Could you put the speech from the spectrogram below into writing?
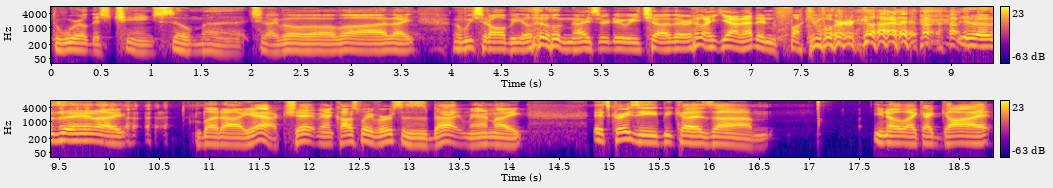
the world has changed so much, like blah blah blah, like we should all be a little nicer to each other. Like, yeah, that didn't fucking work. you know what I'm saying? Like, but uh, yeah, shit, man, cosplay versus is back, man. Like, it's crazy because um, you know, like I got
